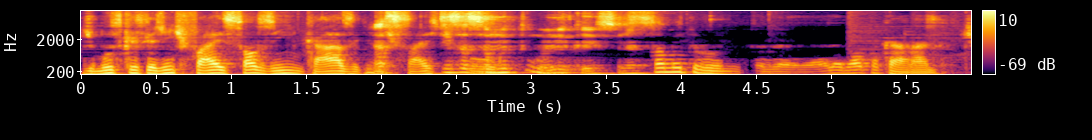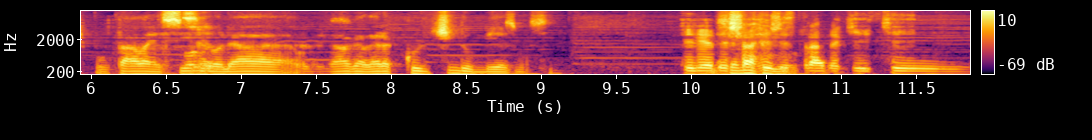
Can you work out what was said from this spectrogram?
de músicas que a gente faz sozinho em casa, que a gente faz. Sensação tipo, muito única isso, né? Sensação muito única, velho. É legal pra caralho. Tipo, tá lá em cima e olhar, olhar a galera curtindo mesmo, assim. Queria Isso é deixar é registrado aqui que,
